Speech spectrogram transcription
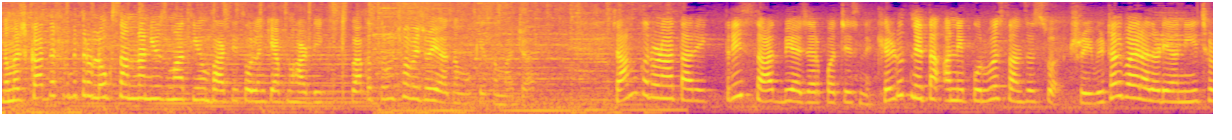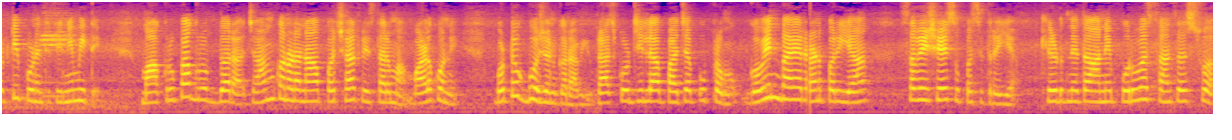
નમસ્કાર દર્શક મિત્રો, લોક સામના ન્યૂઝમાંથી હું ભારતી સોલંકી આપનું હાર્દિક સ્વાગત કરું છું. હવે જોઈએ આજના મુખ્ય સમાચાર. જામકરુણા તારીખ ત્રીસ સાત બે હજાર પચીસને ખેડૂત નેતા અને પૂર્વ સાંસદ સ્વ શ્રી વિઠ્ઠલભાઈ રાદડિયાની છઠ્ઠી પુણ્યતિથિ નિમિત્તે મા કૃપા ગ્રુપ દ્વારા જામકરોડાના પછાત વિસ્તારમાં બાળકોને બટુક ભોજન કરાવ્યું. રાજકોટ જિલ્લા ભાજપ ઉપપ્રમુખ ગોવિંદભાઈ રણપરિયા સવિશેષ ઉપસ્થિત રહ્યા. ખેડૂત નેતા અને પૂર્વ સાંસદ સ્વ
